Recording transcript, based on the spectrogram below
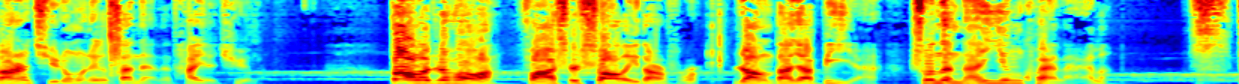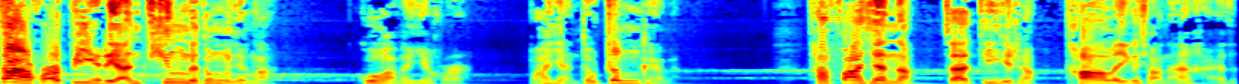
当然，其中我这个三奶奶她也去了。到了之后啊，法师烧了一道符，让大家闭眼，说那男婴快来了。大伙儿闭着眼听着动静啊。过了一会儿，把眼都睁开了。他发现呢，在地上躺了一个小男孩子，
